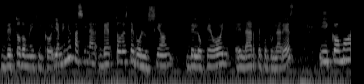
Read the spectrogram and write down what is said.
de todo México. Y a mí me fascina ver toda esta evolución de lo que hoy el arte popular es y cómo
